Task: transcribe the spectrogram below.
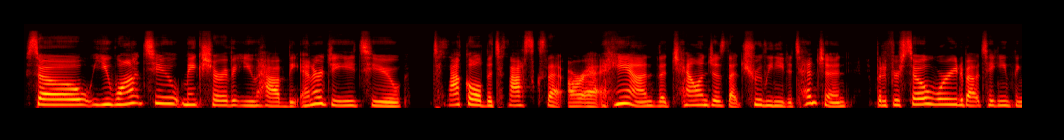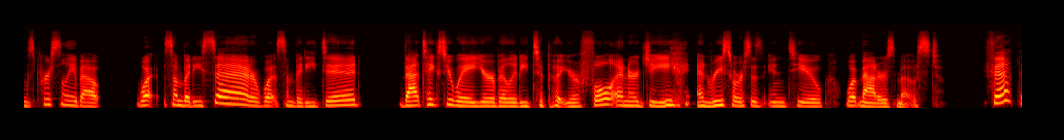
So you want to make sure that you have the energy to tackle the tasks that are at hand, the challenges that truly need attention, but if you're so worried about taking things personally about what somebody said or what somebody did, that takes away your ability to put your full energy and resources into what matters most. Fifth,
